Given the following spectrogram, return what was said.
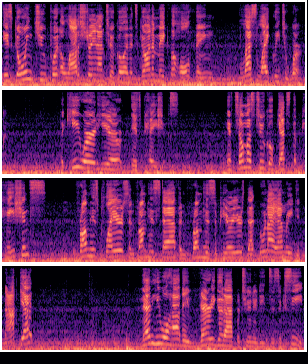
is going to put a lot of strain on Tuchel and it's going to make the whole thing less likely to work. The key word here is patience. If Thomas Tuchel gets the patience from his players and from his staff and from his superiors that Unai Emery did not get, then he will have a very good opportunity to succeed.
